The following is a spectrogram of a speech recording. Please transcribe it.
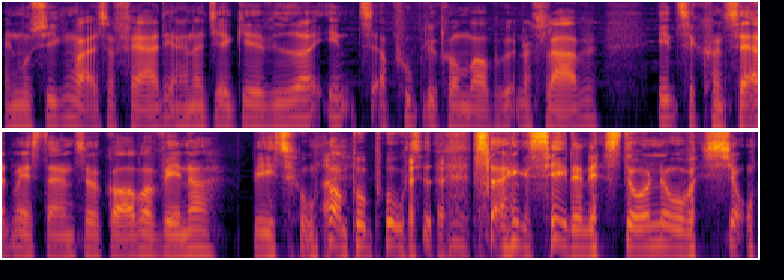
men musikken var altså færdig, og han har dirigeret videre, indtil, og publikum var begyndt at klappe, indtil koncertmesteren så går op og vender Beethoven om på podiet, så han kan se den der stående ovation.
